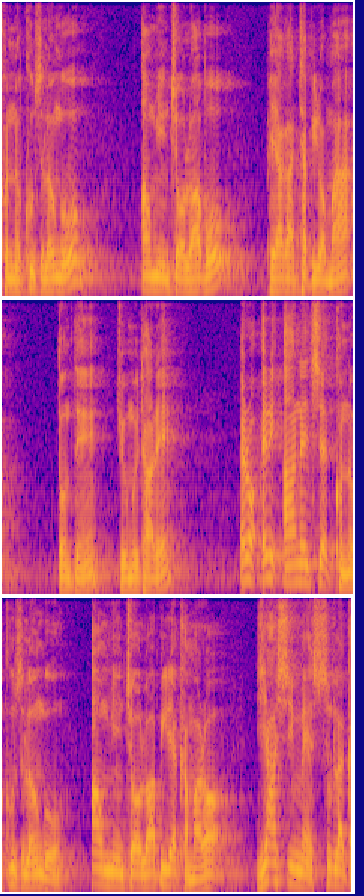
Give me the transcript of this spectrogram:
ခုနှစ်ခုစလုံးကို အောင်မြင်ကျော်လွှားဖို့ဖခင်ကထပ်ပြီးတော့မှတွင်တင်ကြွေးမွေးထားတယ်။အဲ့တော့အဲ့ဒီအားနဲ့ချက်ခုနှစ်ခုစလုံးကို အောင်မြင်ကျော်လွှားပြီးတဲ့အခါမှာတော့ရရှိမဲ့ဆုလက်က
